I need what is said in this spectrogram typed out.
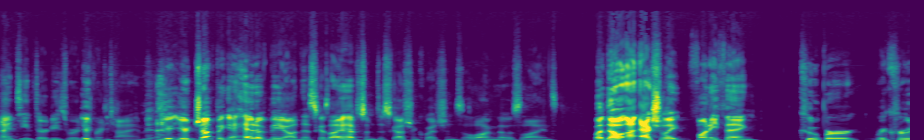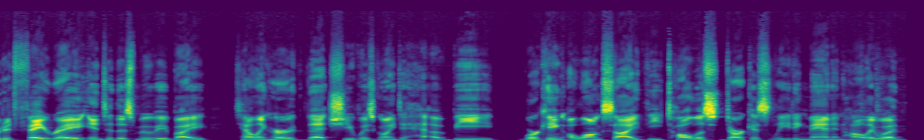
1930s were a different time. you're, you're jumping ahead of me on this because I have some discussion questions along those lines. But no, uh, actually, funny thing, Cooper recruited Fay Wray into this movie by telling her that she was going to ha- uh, be working alongside the tallest, darkest leading man in Hollywood,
